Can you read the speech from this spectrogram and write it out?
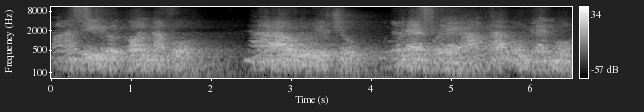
Ħa nsiru lkoll nafuh, narawlu wiċċu, u nersqu lejh aktar u nkellmuh.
